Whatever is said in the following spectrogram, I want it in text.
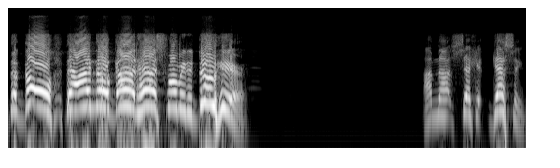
the goal that I know God has for me to do here. I'm not second guessing.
